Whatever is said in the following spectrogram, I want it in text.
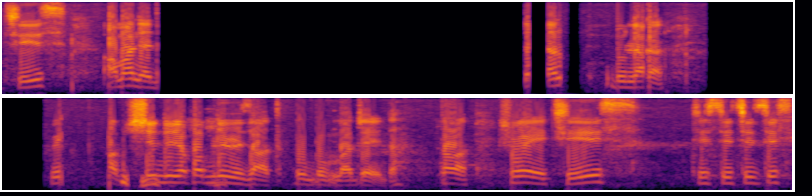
Çiz ama neden? Tamam şimdi yapabiliriz artık bu bulmacayı da. Tamam şuraya çiz. Çiz çiz çiz çiz.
